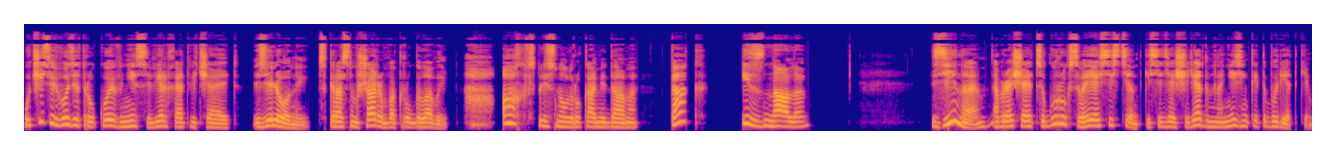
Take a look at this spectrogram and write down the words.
Учитель водит рукой вниз и вверх и отвечает зеленый, с красным шаром вокруг головы. «Ах!» — всплеснула руками дама. «Так и знала. Зина обращается гуру к своей ассистентке, сидящей рядом на низенькой табуретке.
